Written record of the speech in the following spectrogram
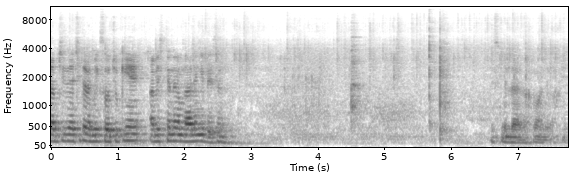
سب چیزیں اچھی طرح مکس ہو چکی ہیں۔ اب اس کے اندر ہم ڈالیں گے بیسن۔ بسم اللہ الرحمن الرحیم۔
